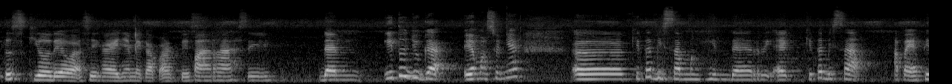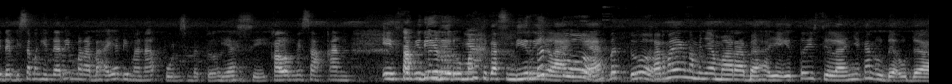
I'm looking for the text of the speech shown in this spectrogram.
itu skill dewa sih kayaknya makeup artist. Parah sih. Dan itu juga ya maksudnya eh, kita bisa menghindari eh kita bisa apa ya tidak bisa menghindari mara bahaya di mana pun sebetulnya. Iya sih. kalau misalkan Even itu di takdirnya- rumah kita sendiri lah Betul, ya. Betul karena yang namanya mara bahaya itu istilahnya kan udah udah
